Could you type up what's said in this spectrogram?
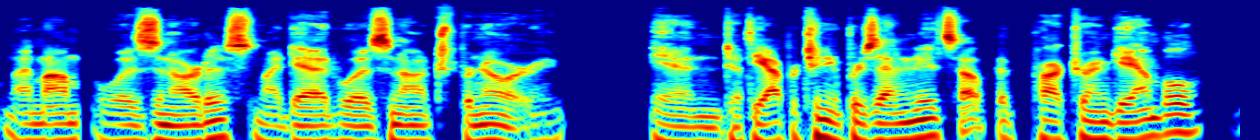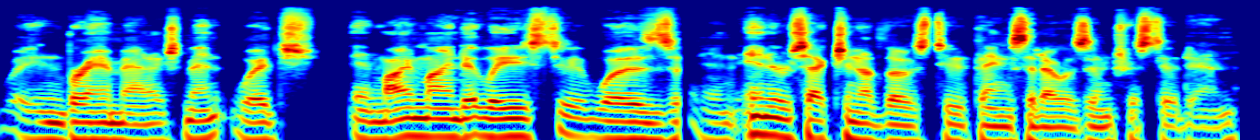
My mom was an artist. My dad was an entrepreneur. And the opportunity presented itself at Procter and Gamble in brand management, which in my mind, at least, it was an intersection of those two things that I was interested in.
